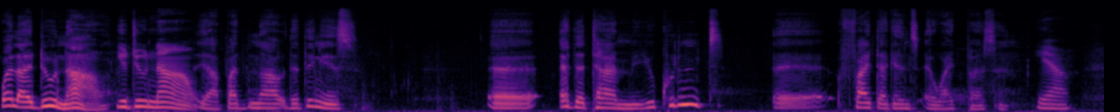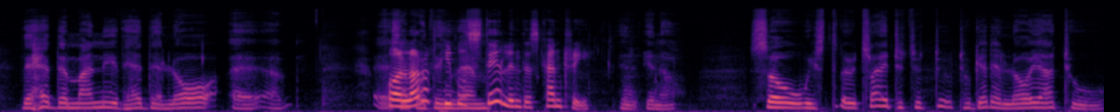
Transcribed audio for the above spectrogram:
Well, I do now. You do now. Yeah, but now the thing is, uh, at the time you couldn't uh, fight against a white person. Yeah. They had the money, they had the law. Uh, uh, For a lot of people them, still in this country. y- you know. So we, we tried to, to, to, to get a lawyer to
